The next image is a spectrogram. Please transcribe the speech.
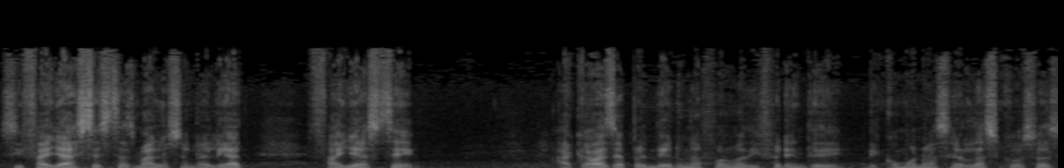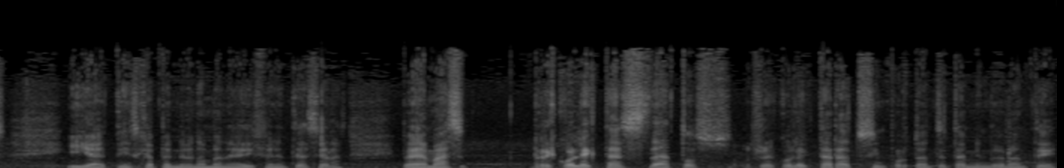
si fallaste estás mal, o sea, en realidad fallaste, acabas de aprender una forma diferente de, cómo no hacer las cosas y ya tienes que aprender una manera diferente de hacerlas. Pero además recolectas datos, recolectar datos es importante también durante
